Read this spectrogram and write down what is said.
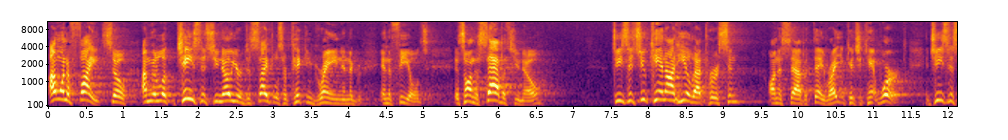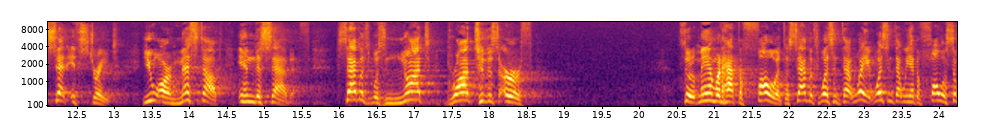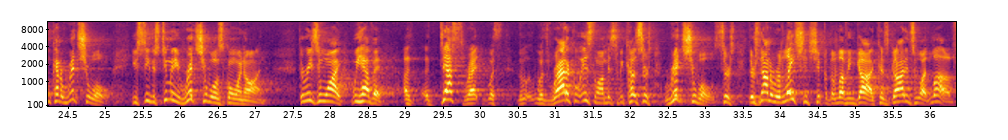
I want to fight. So I'm going to look. Jesus, you know your disciples are picking grain in the, in the fields. It's on the Sabbath, you know. Jesus, you cannot heal that person on a Sabbath day, right? Because you can't work. And Jesus set it straight. You are messed up in the Sabbath. Sabbath was not brought to this earth so man would have to follow it. The Sabbath wasn't that way. It wasn't that we had to follow some kind of ritual. You see, there's too many rituals going on. The reason why we have a, a, a death threat with, with radical Islam is because there's rituals. There's, there's not a relationship with the loving God because God is what? Love.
